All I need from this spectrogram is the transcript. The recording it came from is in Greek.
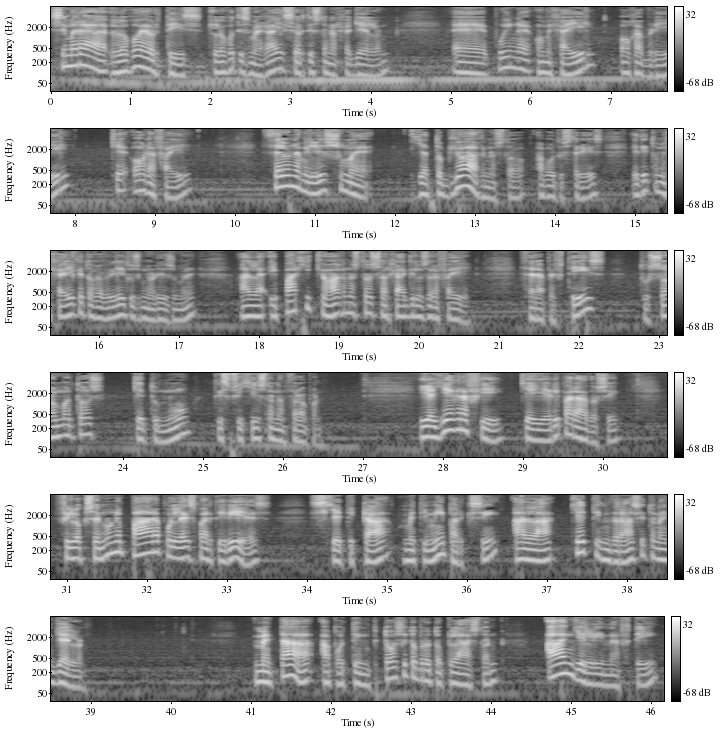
Σήμερα λόγω εορτής, λόγω της μεγάλης εορτής των Αρχαγγέλων ε, που είναι ο Μιχαήλ, ο Γαβριήλ και ο Ραφαήλ θέλω να μιλήσουμε για το πιο άγνωστο από τους τρεις γιατί το Μιχαήλ και το Γαβριήλ τους γνωρίζουμε αλλά υπάρχει και ο άγνωστος Αρχάγγελος Ραφαήλ θεραπευτής του σώματος και του νου της ψυχής των ανθρώπων. Η Αγία Γραφή και η Ιερή Παράδοση φιλοξενούν πάρα πολλές μαρτυρίες σχετικά με την ύπαρξη αλλά και την δράση των αγγέλων. Μετά από την πτώση των πρωτοπλάστων, άγγελοι είναι αυτοί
